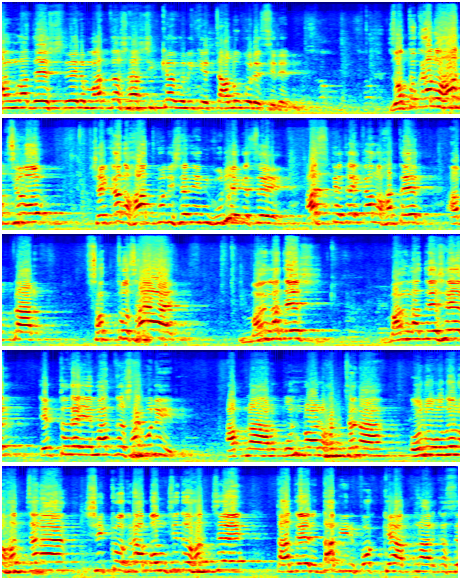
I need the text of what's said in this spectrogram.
বাংলাদেশের মাদ্রাসা শিক্ষাগুলিকে চালু করেছিলেন। যত কালো হাত ছিল সেই কালো হাতগুলি সেদিন ঘুরিয়ে গেছে। আজকে যে কালো হাতের আপনার শক্ত ছায়, বাংলাদেশ, বাংলাদেশের ইবতদায়ী মাদ্রাসাগুলির আপনার উন্নয়ন হচ্ছে না, অনুমোদন হচ্ছে না, শিক্ষকরা বঞ্চিত হচ্ছে তাদের দাবির পক্ষে আপনার কাছে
